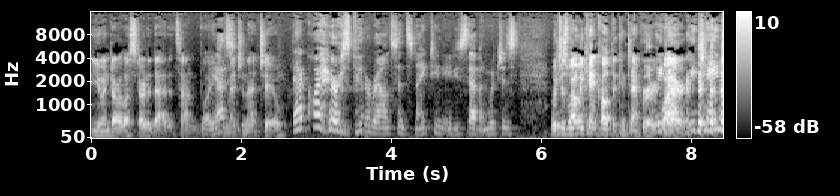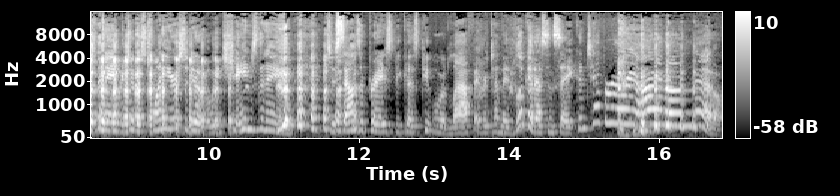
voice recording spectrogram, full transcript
You and Darla started that. It sounded like Yes. you mentioned that too. that choir has been around since 1987, which is Which we- is why we can't call it the contemporary we choir. Don't. We changed the name. It took us 20 years to do it, but we changed the name to Sounds of Praise because people would laugh every time they'd look at us and say, Contemporary, I don't know.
